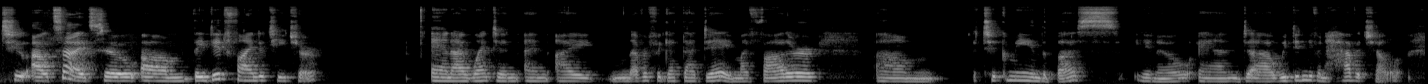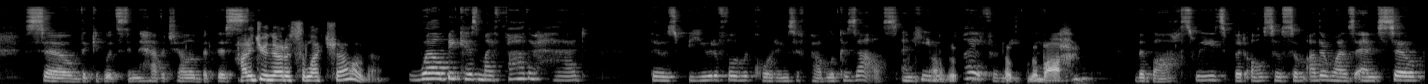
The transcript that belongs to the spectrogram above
to outside. So um, they did find a teacher. And I went in, and I never forget that day. My father um, took me in the bus, you know, and uh, we didn't even have a cello. So the kibbutz didn't have a cello, but this. How did you know to select cello then? Well, because my father had those beautiful recordings of Pablo Casals, and he oh, would the, play it for me. The Bach. The Bach suites, but also some other ones. And so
